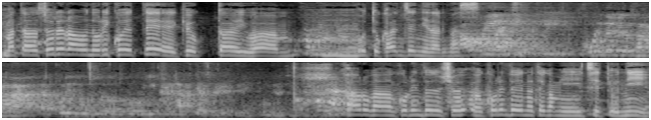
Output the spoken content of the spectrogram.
またそれらを乗り越えて教会はもっと完全になります。パウロがコリントコリントへの手紙1とに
